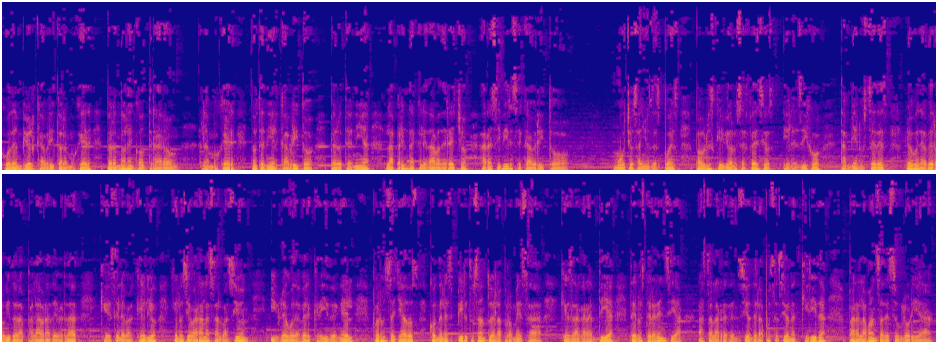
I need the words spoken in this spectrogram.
Judá envió el cabrito a la mujer, pero no la encontraron. La mujer no tenía el cabrito, pero tenía la prenda que le daba derecho a recibir ese cabrito. Muchos años después, Pablo escribió a los Efesios y les dijo, también ustedes, luego de haber oído la palabra de verdad, que es el Evangelio que los llevará a la salvación, y luego de haber creído en él, fueron sellados con el Espíritu Santo de la promesa, que es la garantía de nuestra herencia hasta la redención de la posesión adquirida para alabanza de su gloria.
